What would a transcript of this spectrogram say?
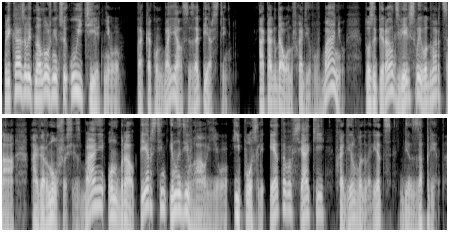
приказывать наложнице уйти от него, так как он боялся за перстень. А когда он входил в баню, то запирал дверь своего дворца, а вернувшись из бани, он брал перстень и надевал его, и после этого всякий входил во дворец без запрета.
